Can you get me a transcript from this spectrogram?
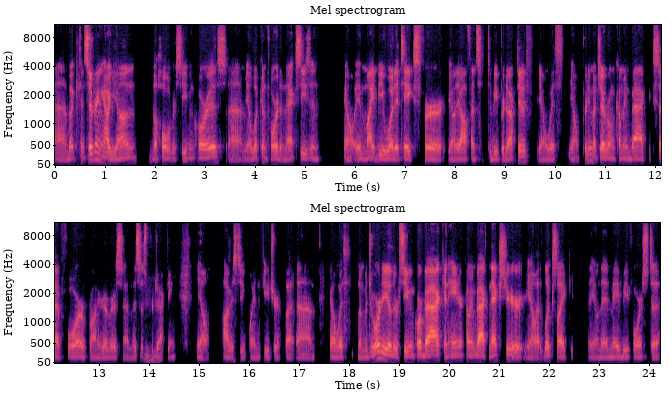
Uh, but considering how young the whole receiving core is. Um, you know, looking forward to next season, you know, it might be what it takes for you know the offense to be productive. You know, with you know pretty much everyone coming back except for Ronnie Rivers, and this is mm-hmm. projecting. You know, obviously way in the future, but um, you know, with the majority of the receiving core back and Haener coming back next year, you know, it looks like you know they may be forced to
